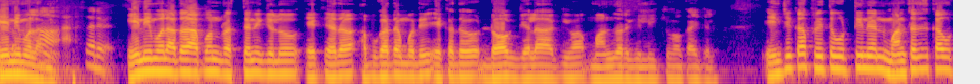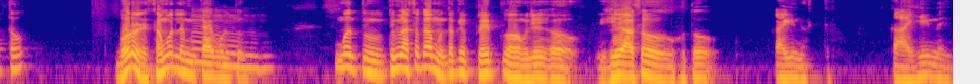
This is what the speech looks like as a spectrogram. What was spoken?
एनिमल हां, एनिमल आता आपण रस्त्याने गेलो एखादा अपघातामध्ये एखादं डॉग गेला किंवा मांजर गेली किंवा काय केलं. यांची का प्रेत उठती नाही आणि माणसाचीच का उठतं बरोबर आहे समजलं मी काय बोलतो मग तू तुम्ही असं काय म्हणता की प्रेत म्हणजे हे असं होतं? काही नसतं. काही नाही.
